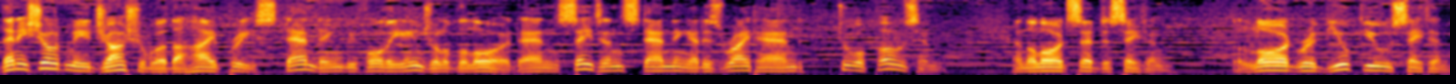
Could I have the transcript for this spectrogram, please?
Then he showed me Joshua the high priest standing before the angel of the Lord, and Satan standing at his right hand to oppose him. And the Lord said to Satan, The Lord rebuke you, Satan.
